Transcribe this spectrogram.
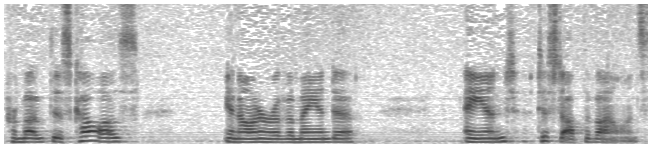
promote this cause in honor of Amanda and to stop the violence.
